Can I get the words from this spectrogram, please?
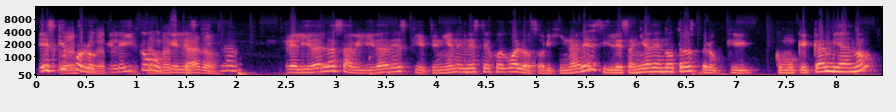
Es que Voy por lo que leí, como que les quitan en realidad las habilidades que tenían en este juego a los originales y les añaden otras, pero que como que cambian, ¿no?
